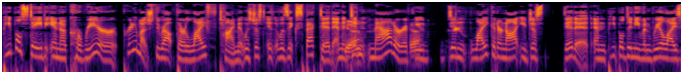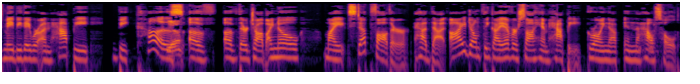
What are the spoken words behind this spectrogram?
people stayed in a career pretty much throughout their lifetime. It was just, it was expected and it yeah. didn't matter if yeah. you didn't like it or not. You just did it. And people didn't even realize maybe they were unhappy because yeah. of, of their job. I know my stepfather had that. I don't think I ever saw him happy growing up in the household.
